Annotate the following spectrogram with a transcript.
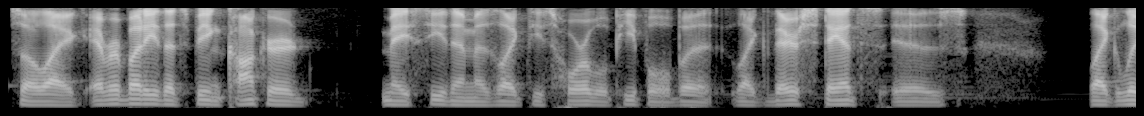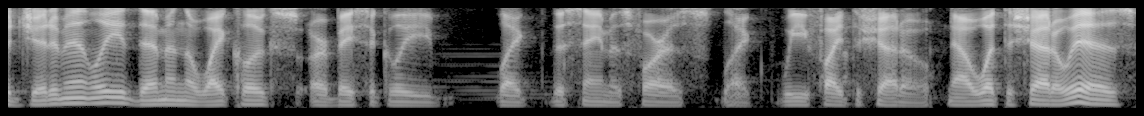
So like everybody that's being conquered may see them as like these horrible people, but like their stance is like legitimately them and the white cloaks are basically like the same as far as like we fight the shadow. Now what the shadow is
